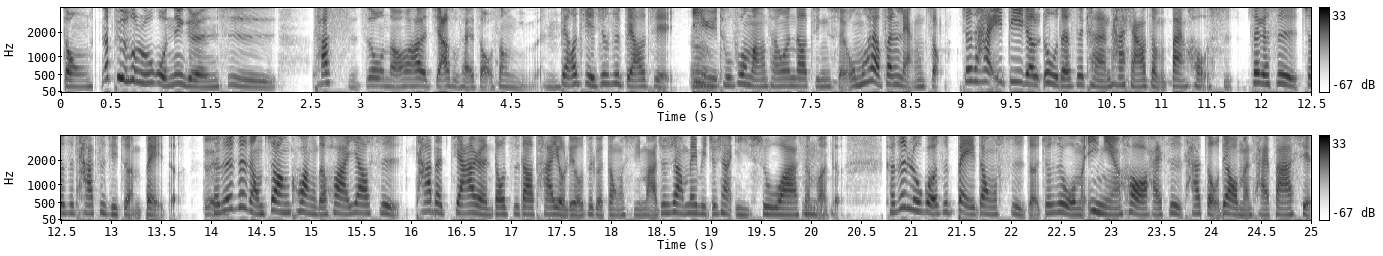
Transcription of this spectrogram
懂。那譬如说，如果那个人是他死之后，然后他的家属才找上你们，表姐就是表姐，嗯一语突破盲肠问到精髓。我们会有分两种，就是他一第一个录的是可能他想要怎么办后事，这个是就是他自己准备的。可是这种状况的话，要是他的家人都知道他有留这个东西嘛，就像 maybe 就像遗书啊什么的。可是如果是被动式的，就是我们一年后还是他走掉，我们才发现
